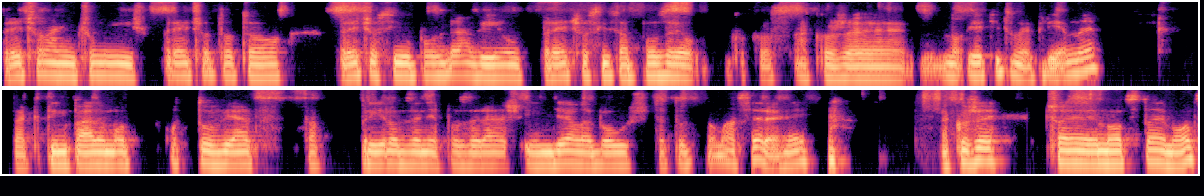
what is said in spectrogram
prečo na ním čumíš, prečo toto, prečo si ju pozdravil, prečo si sa pozrel, kokos, akože, no je ti to nepríjemné, tak tým pádom o, o to viac sa prirodzene pozeráš inde, lebo už to doma sere, hej? akože čo je moc, to je moc,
